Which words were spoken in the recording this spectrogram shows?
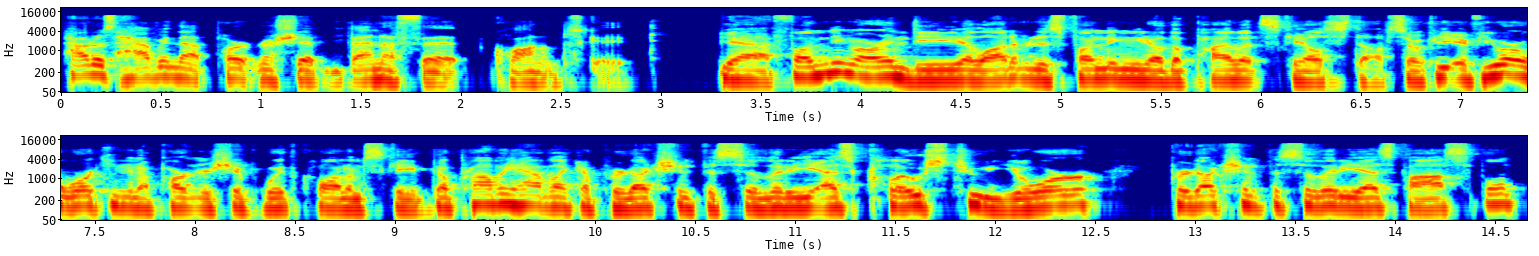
how does having that partnership benefit QuantumScape? Yeah, funding R and D. A lot of it is funding, you know, the pilot scale stuff. So if you if you are working in a partnership with QuantumScape, they'll probably have like a production facility as close to your production facility as possible.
